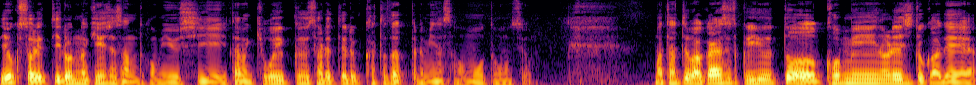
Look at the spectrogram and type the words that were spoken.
でよくそれっていろんな経営者さんとかも言うし多分教育されてる方だったら皆さん思うと思うんですよ。まあ、例えば分かりやすく言うとコンビニのレジとかで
